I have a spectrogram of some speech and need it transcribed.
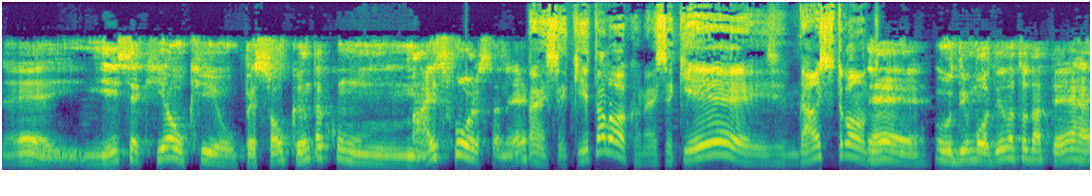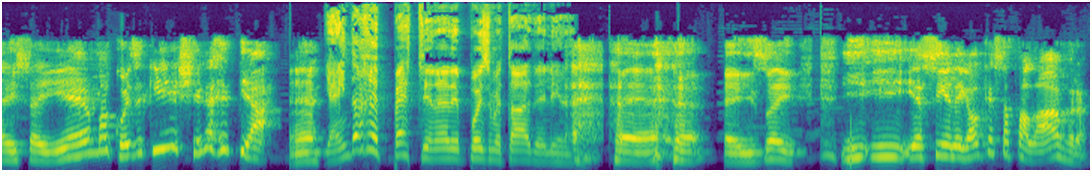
né? E esse aqui é o que o pessoal canta com mais força, né? Ah, esse aqui tá louco, né? Esse aqui dá um estrondo. É, o de modelo a toda a terra, isso aí é uma coisa que chega a arrepiar, né? E ainda repete, né? Depois metade ali, né? É, é isso aí. E, e- e, assim, é legal que essa palavra,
